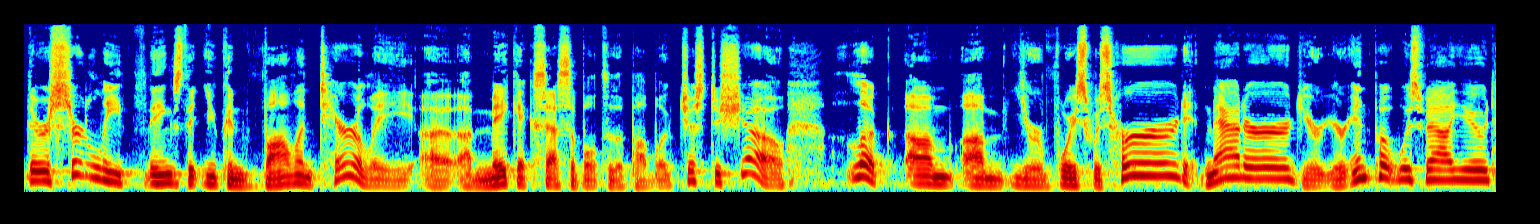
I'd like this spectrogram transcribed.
there are certainly things that you can voluntarily uh, uh, make accessible accessible to the public just to show look, um, um, your voice was heard, it mattered, your, your input was valued,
